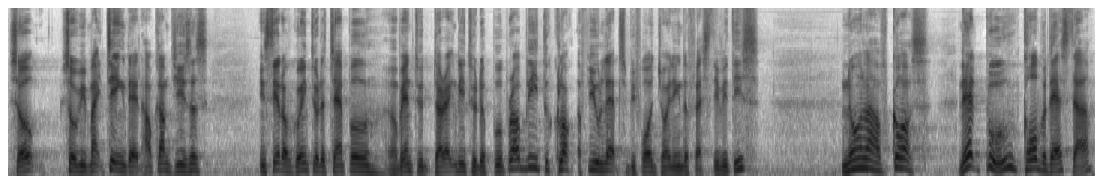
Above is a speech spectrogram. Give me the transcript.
So, so we might think that how come Jesus instead of going to the temple, uh, went to, directly to the pool, probably to clock a few laps before joining the festivities? No, lah, of course. That pool called Bethesda,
